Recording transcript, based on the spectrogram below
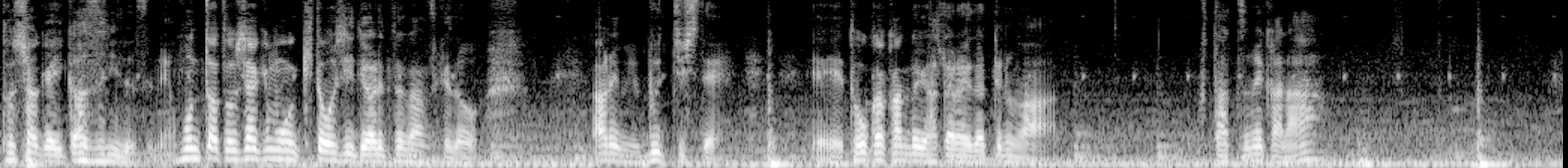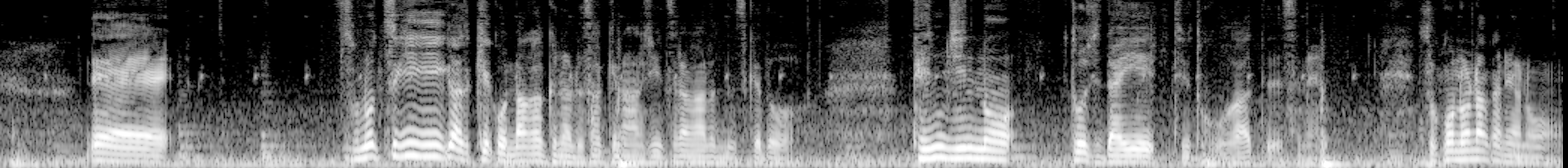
年明け行かずにですね。本当は年明けも来てほしいって言われてたんですけどある意味ブッチして、えー、10日間だけ働いたっていうのが2つ目かな。でその次が結構長くなるさっきの話につながるんですけど天神の当時大英っていうとこがあってですねそこの中にあの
